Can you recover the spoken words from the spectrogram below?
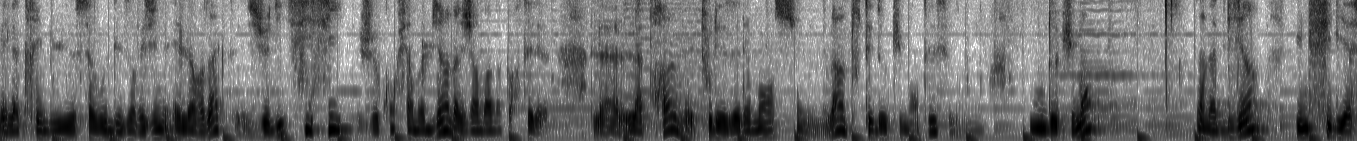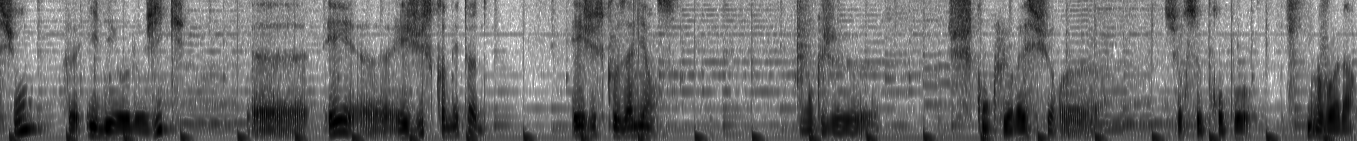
et, la tribu saoud des origines et leurs actes. Je dis si, si, je confirme bien, là je viens d'en la, preuve, tous les éléments sont là, tout est documenté, c'est mon, document. On a bien une filiation euh, idéologique et, et jusqu'aux méthodes et jusqu'aux alliances. Donc je, conclurai sur, euh, sur ce propos. voilà.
